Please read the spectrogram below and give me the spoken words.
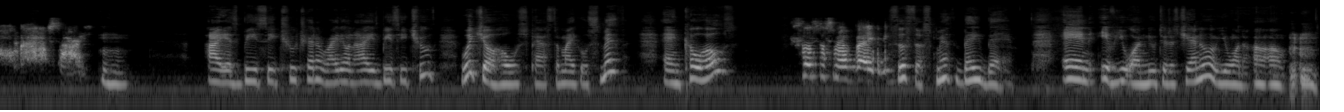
Oh God, I'm sorry. hmm ISBC Truth Channel, right here on ISBC Truth, with your host, Pastor Michael Smith, and co-host, Sister Smith, baby. Sister Smith Baby. And if you are new to this channel, or you want to, uh, um,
